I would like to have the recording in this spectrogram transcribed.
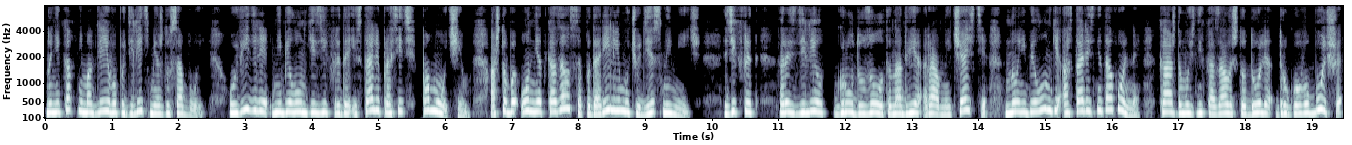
но никак не могли его поделить между собой. Увидели небелунги Зигфрида и стали просить помочь им, а чтобы он не отказался, подарили ему чудесный меч. Зигфрид разделил груду золота на две равные части, но небелунги остались недовольны. Каждому из них казалось, что доля другого больше.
